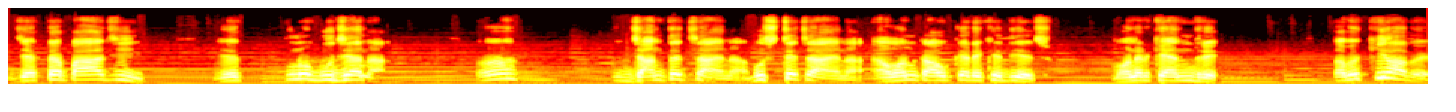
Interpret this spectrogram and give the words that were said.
যে একটা পাজি, যে কোনো বুঝে না হ্যাঁ? জানতে চায় না, বুঝতে চায় না, এমন কাউকে রেখে দিয়েছ, মনের কেন্দ্রে, তবে কি হবে?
